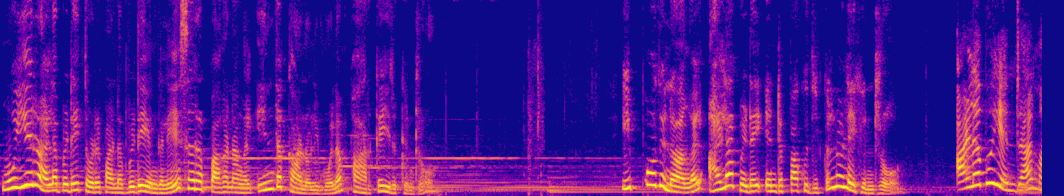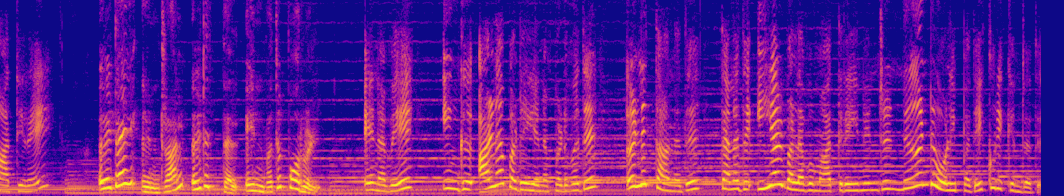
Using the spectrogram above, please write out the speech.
உயிர் அளபடை தொடர்பான விடயங்களே சிறப்பாக நாங்கள் இந்த காணொளி மூலம் பார்க்க இருக்கின்றோம். இப்போது நாங்கள் அளபடை என்ற பகுதிக்குள் நுழைகின்றோம். அளவு என்றால் மாத்திரை. இடை என்றால் எடுத்தல் என்பது பொருள். எனவே இங்கு அளபடை எனப்படுவது எழுத்தானது தனது இயல்பளவு மாத்திரையினின்று நீண்டு ஒழிப்பதை குறிக்கின்றது.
